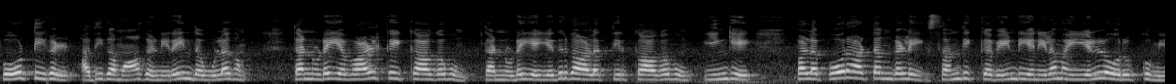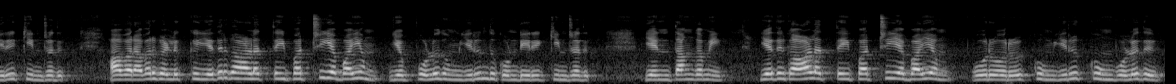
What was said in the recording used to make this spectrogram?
போட்டிகள் அதிகமாக நிறைந்த உலகம் தன்னுடைய வாழ்க்கைக்காகவும் தன்னுடைய எதிர்காலத்திற்காகவும் இங்கே பல போராட்டங்களை சந்திக்க வேண்டிய நிலைமை எல்லோருக்கும் இருக்கின்றது. அவர் அவர்களுக்கு எதிர்காலத்தை பற்றிய பயம் எப்பொழுதும் இருந்து கொண்டிருக்கின்றது. என் தங்கமே எதிர்காலத்தை பற்றிய பயம் ஒருவருக்கும் இருக்கும் பொழுது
